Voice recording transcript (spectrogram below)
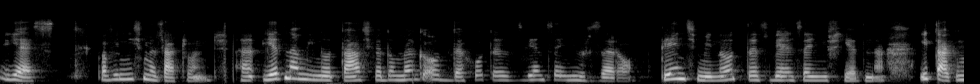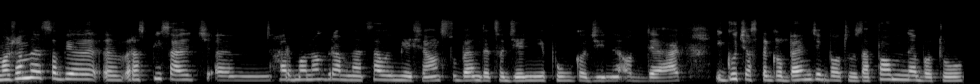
Jest. Powinniśmy zacząć. E, jedna minuta świadomego oddechu to jest więcej niż zero. Pięć minut to jest więcej niż jedna. I tak, możemy sobie e, rozpisać harmonogram na cały miesiąc. Tu będę codziennie pół godziny oddychać i gucia z tego będzie, bo tu zapomnę, bo tu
